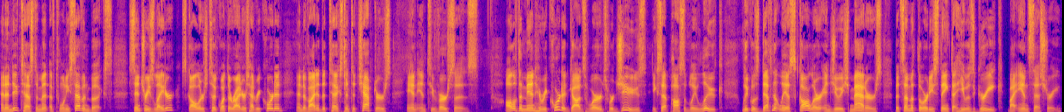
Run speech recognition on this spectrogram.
and a New Testament of 27 books. Centuries later, scholars took what the writers had recorded and divided the text into chapters and into verses. All of the men who recorded God's words were Jews, except possibly Luke. Luke was definitely a scholar in Jewish matters, but some authorities think that he was Greek by ancestry.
